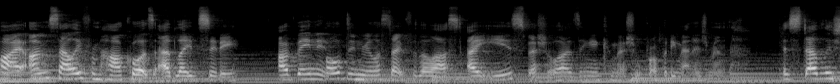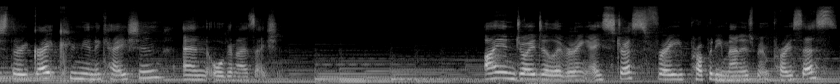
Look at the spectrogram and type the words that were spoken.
Hi, I'm Sally from Harcourts, Adelaide City. I've been involved in real estate for the last eight years, specialising in commercial property management. Established through great communication and organisation. I enjoy delivering a stress-free property management process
